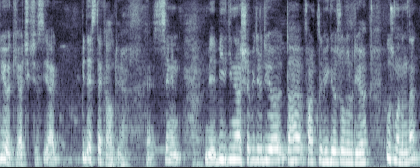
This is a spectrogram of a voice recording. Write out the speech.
diyor ki açıkçası ya bir destek al diyor. Senin bilgini aşabilir diyor. Daha farklı bir göz olur diyor. Uzmanından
